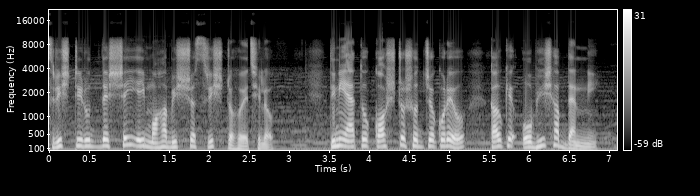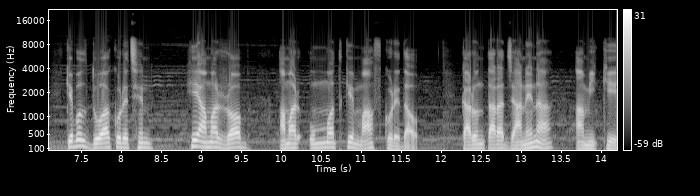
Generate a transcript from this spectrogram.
সৃষ্টির উদ্দেশ্যেই এই মহাবিশ্ব সৃষ্ট হয়েছিল। তিনি এত কষ্ট সহ্য করেও কাউকে অভিশাপ দেননি, কেবল দোয়া করেছেন, হে আমার রব, আমার উম্মতকে মাফ করে দাও, কারণ তারা জানে না আমি কে।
